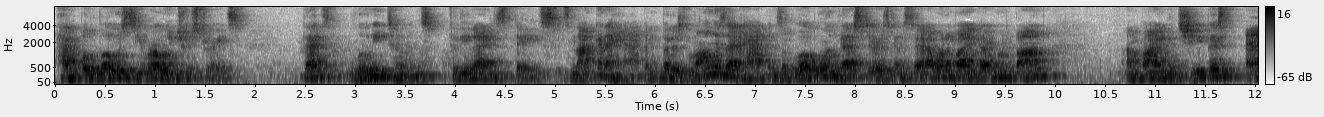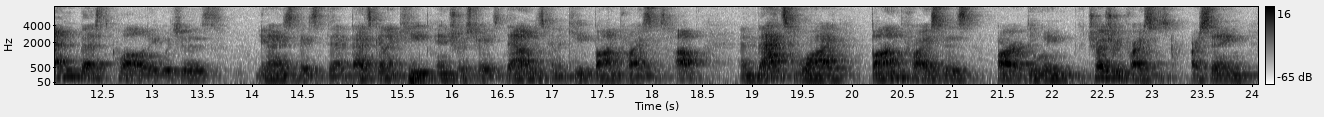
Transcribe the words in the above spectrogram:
have below zero interest rates. That's Looney Tunes for the United States. It's not going to happen, but as long as that happens, a global investor is going to say, I want to buy a government bond, I'm buying the cheapest and best quality, which is United States debt. That's going to keep interest rates down. It's going to keep bond prices up. And that's why bond prices are doing, treasury prices are saying,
